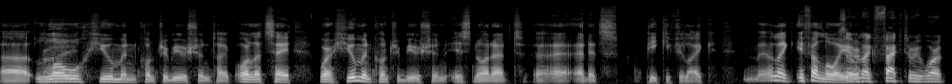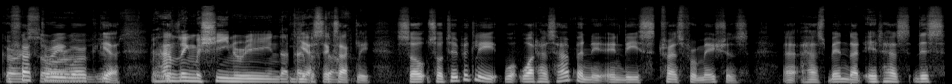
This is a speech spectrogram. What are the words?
uh, low human contribution type or let's say where human contribution is not at uh, at its peak if you like like if a lawyer So like factory workers, factory or, work, yeah. handling machinery and that type of yes exactly so so typically what, what has happened in, in these transformations uh, has been that it has this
